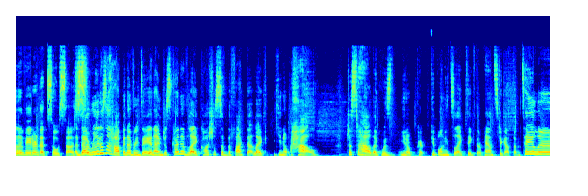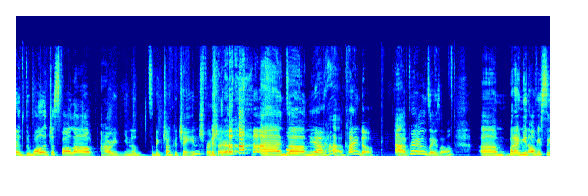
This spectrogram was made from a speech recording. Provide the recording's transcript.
elevator, that's so sus. that really doesn't happen every day and i'm just kind of like cautious of the fact that like you know how just how like was you know pe- people need to like take their pants to get them tailored the wallet just fall out how are you you know it's a big chunk of change for sure. And um yeah, yeah. kinda. yeah pretty would say so um but i mean obviously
